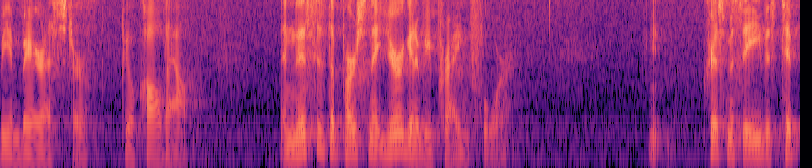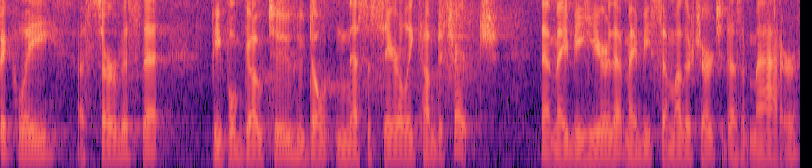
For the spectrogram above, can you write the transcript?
be embarrassed or feel called out. And this is the person that you're going to be praying for. Christmas Eve is typically a service that people go to who don't necessarily come to church. That may be here, that may be some other church, it doesn't matter.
